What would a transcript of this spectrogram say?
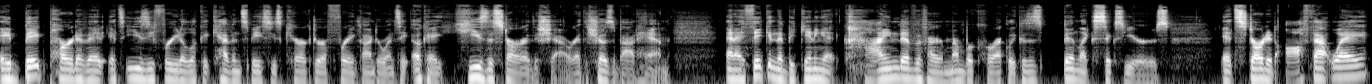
a big part of it, it's easy for you to look at Kevin Spacey's character of Frank Underwood and say, okay, he's the star of the show, right? The show's about him. And I think in the beginning, it kind of, if I remember correctly, because it's been like six years, it started off that way.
